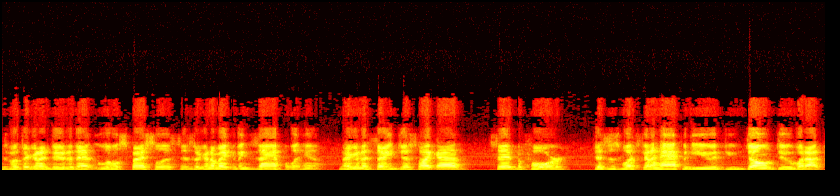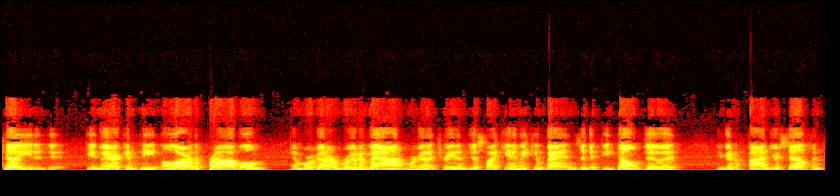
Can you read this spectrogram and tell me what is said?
is what they're going to do to that little specialist is they're going to make an example of him. They're going to say, just like I've said before, this is what's going to happen to you if you don't do what I tell you to do. The American people are the problem, and we're going to root them out, and we're going to treat them just like enemy combatants, and if you don't do it, you're going to find yourself in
